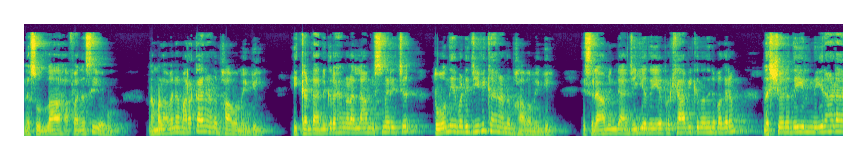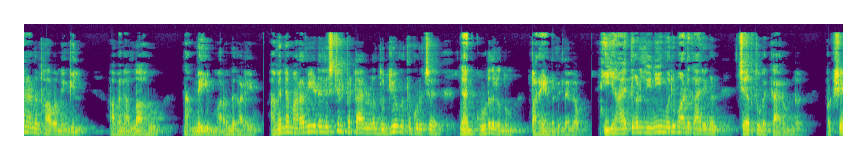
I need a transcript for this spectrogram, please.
നസുല്ലാഹ ഫനസിയവും നമ്മൾ അവനെ മറക്കാനാണ് ഭാവമെങ്കിൽ ഇക്കണ്ട അനുഗ്രഹങ്ങളെല്ലാം വിസ്മരിച്ച് തോന്നിയപടി ജീവിക്കാനാണ് ഭാവമെങ്കിൽ ഇസ്ലാമിന്റെ അജയ്യതയെ പ്രഖ്യാപിക്കുന്നതിന് പകരം നശ്വരതയിൽ നീരാടാനാണ് ഭാവമെങ്കിൽ അവൻ അള്ളാഹു നമ്മയും മറന്നു കളയും. അവന്റെ മറവിയുടെ ലിസ്റ്റിൽപ്പെട്ടാലുള്ള ദുര്യോഗത്തെക്കുറിച്ച് ഞാൻ കൂടുതലൊന്നും പറയേണ്ടതില്ലല്ലോ. ഈ ആയത്തുകളിൽ ഇനിയും ഒരുപാട് കാര്യങ്ങൾ ചേർത്തു വെക്കാനുണ്ട് പക്ഷേ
